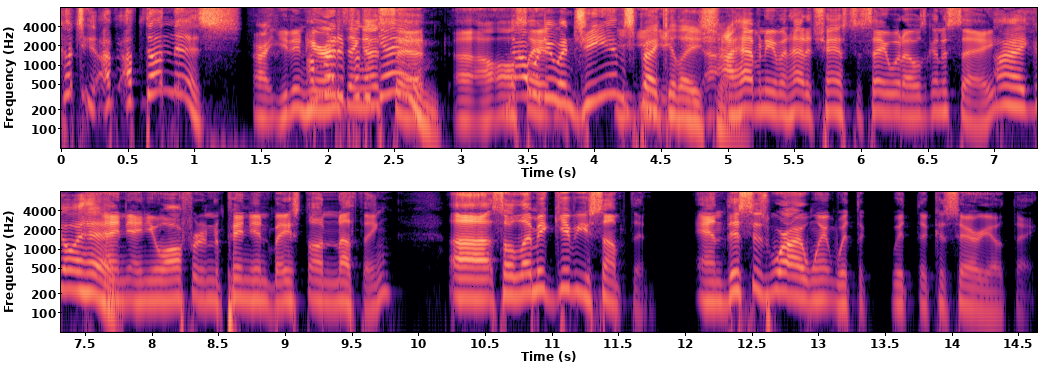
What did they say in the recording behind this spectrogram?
Coaching, I've, I've done this. All right, you didn't hear I'm hear ready for anything I the said. game. Uh, I'll Now we're doing GM speculation. I haven't even had a chance to say what I was going to say. All right, go ahead. And and you offered an opinion based on nothing. Uh, so let me give you something. And this is where I went with the with the Caserio thing.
